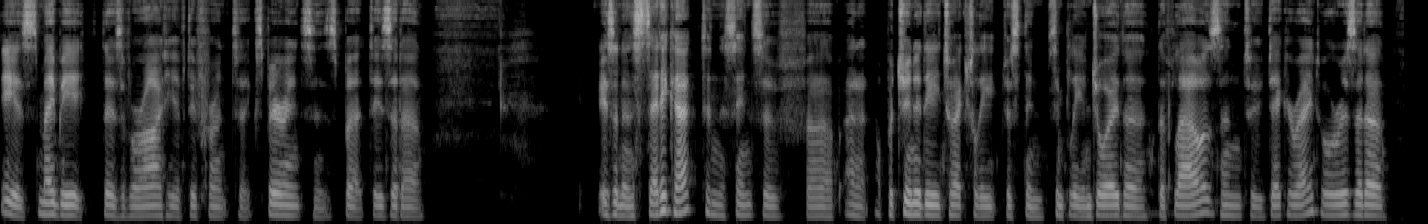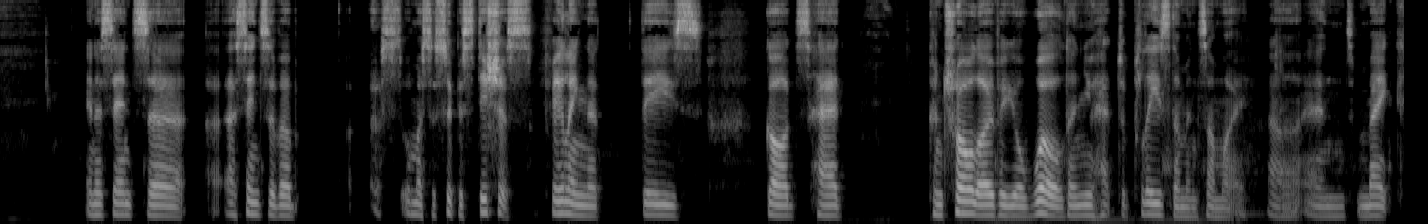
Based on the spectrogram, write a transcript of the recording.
is? Maybe there's a variety of different experiences, but is it a is an aesthetic act in the sense of uh, an opportunity to actually just simply enjoy the, the flowers and to decorate, or is it a, in a sense, uh, a sense of a, a, almost a superstitious feeling that these gods had control over your world and you had to please them in some way uh, and make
